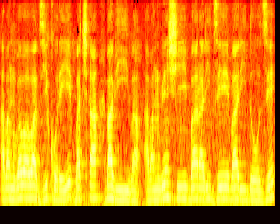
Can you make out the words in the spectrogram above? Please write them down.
abantu baba babyikoreye baca babiba abantu benshi bararize baridoze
